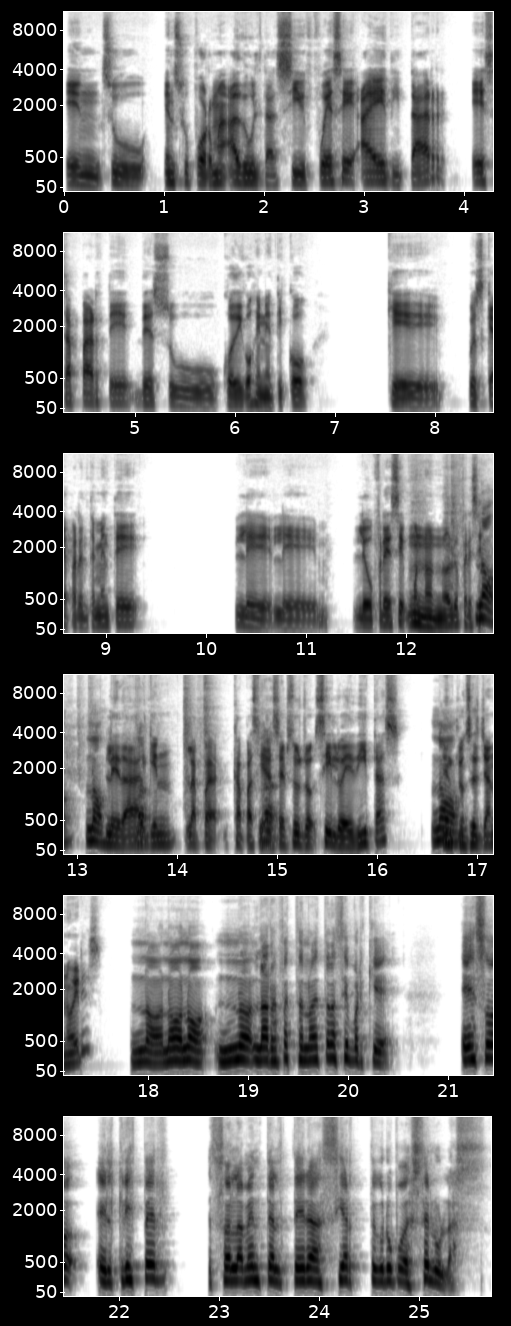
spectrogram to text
en su, en su forma adulta, si fuese a editar esa parte de su código genético que, pues, que aparentemente le, le, le ofrece, bueno, no le ofrece, no, no, le da a alguien la capacidad de ser zurdo, si lo editas, entonces ya no eres? No, no, no, no, la respuesta no es tan así porque eso, el CRISPR solamente altera cierto grupo de células.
